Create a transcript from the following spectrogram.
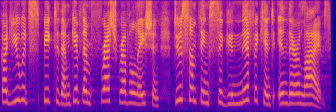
God, you would speak to them, give them fresh revelation, do something significant in their lives.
